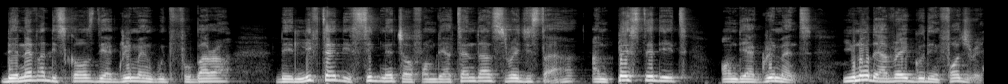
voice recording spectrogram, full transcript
They never discussed the agreement with Fubara. They lifted the signature from the attendance register and pasted it on the agreement. You know they are very good in forgery.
